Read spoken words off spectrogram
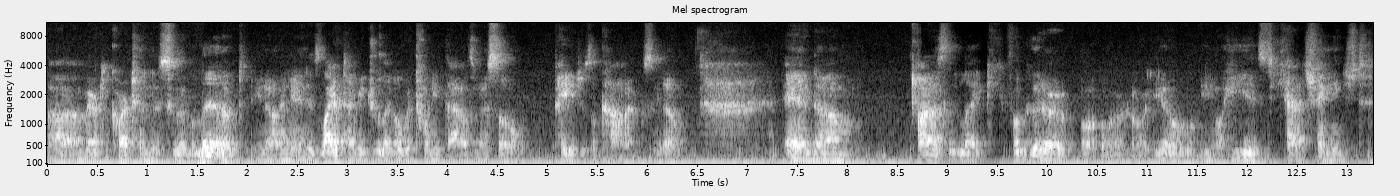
uh, American cartoonists who ever lived, you know, and in his lifetime he drew like over 20,000 or so pages of comics, you know. And um, honestly, like for good or, or, or, or ill, you know, he has kind of changed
